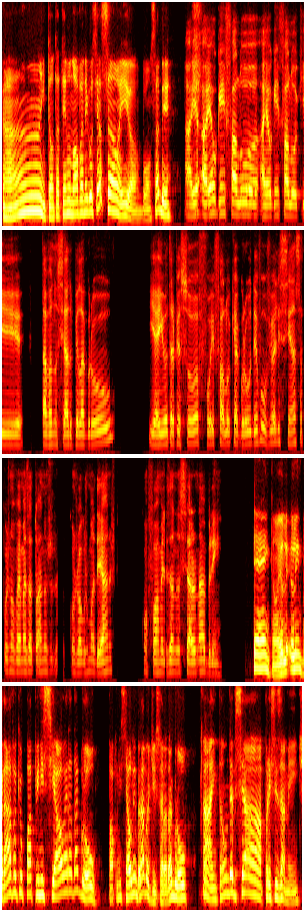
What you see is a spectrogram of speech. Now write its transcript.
Ah, então tá tendo nova negociação aí, ó. Bom saber. Aí, aí alguém falou, aí alguém falou que estava anunciado pela Grow, e aí outra pessoa foi e falou que a Grow devolveu a licença, pois não vai mais atuar nos, com jogos modernos, conforme eles anunciaram na Brim. É, então, eu, eu lembrava que o papo inicial era da Grow. O papo inicial eu lembrava disso, era da Grow. Ah, então deve ser a precisamente.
